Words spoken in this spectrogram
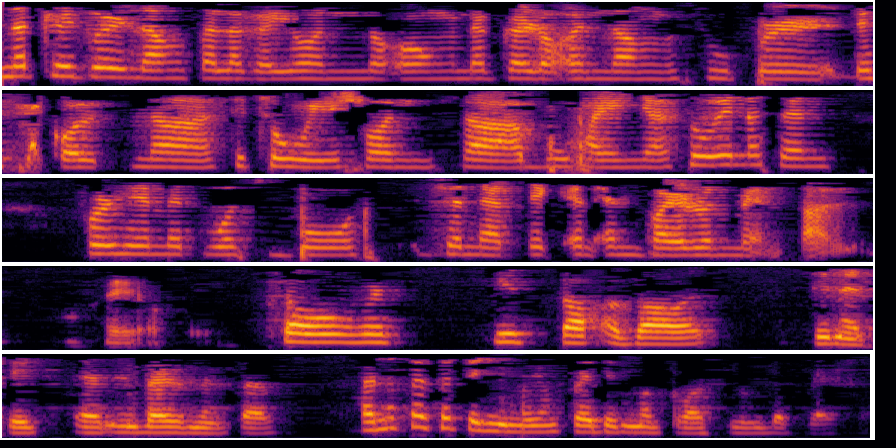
na-trigger lang talaga yon noong nagkaroon ng super difficult na situation sa buhay niya. So in a sense, for him, it was both genetic and environmental. Okay, okay. So, we're, we talk about genetics and environmental. Ano sa sa tingin mo yung pwedeng mag-cause ng depression?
